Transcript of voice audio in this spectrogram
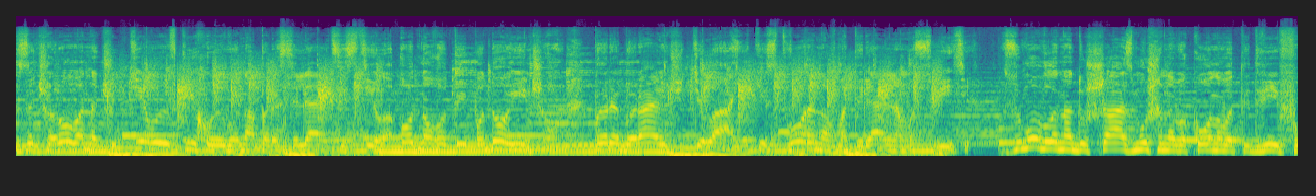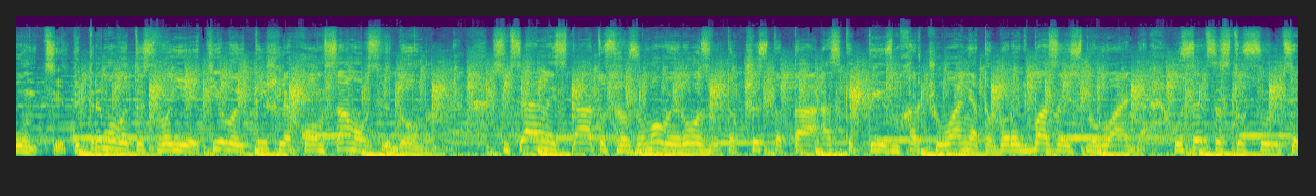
зачарована чуттєвою втіхою вона переселяється з тіла одного типу до іншого, перебираючи тіла, які створено в матеріальному світі. Зумовлена душа змушена виконувати дві функції: підтримувати своє тіло йти шляхом самоусвідомлення. Соціальний статус, розумовий розвиток, чистота, аскетизм, харчування та боротьба за існування усе це стосується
